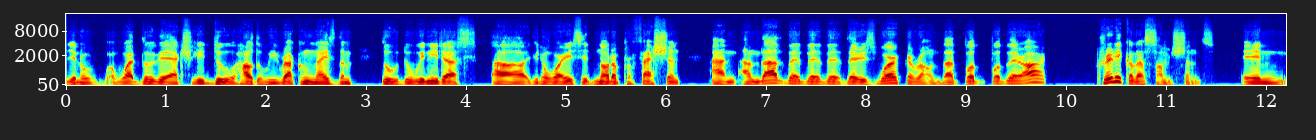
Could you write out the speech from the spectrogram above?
you know, what do they actually do, how do we recognize them, do do we need a, uh, you know, where is it not a profession, and and that the, the, the, there is work around that, but but there are critical assumptions in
